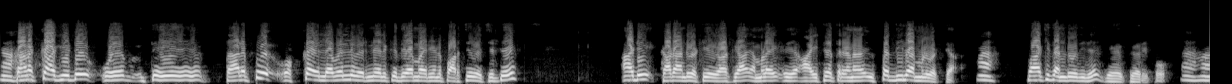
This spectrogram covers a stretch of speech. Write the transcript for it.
കണക്കാക്കിയിട്ട് തലപ്പ് ഒക്കെ ലെവലിൽ വരുന്നതിലേക്ക് ഇതേമാതിരി പറിച്ച് വെച്ചിട്ട് അടി കടാണ്ട് വെട്ടി ഒഴിവാക്കുക നമ്മളെ ഐറ്റം എത്രയാണ്? ഇപ്പൊ ഇതിൽ നമ്മൾ വെട്ടുക. ബാക്കി തണ്ടു ഇതിൽ കയറിപ്പോ ആ ആ.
